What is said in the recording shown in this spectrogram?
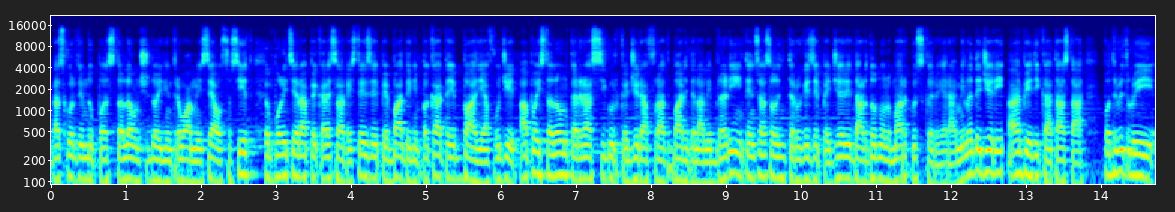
la scurt timp după Stallone și doi dintre oamenii săi au sosit, când poliția era pe care să aresteze pe Buddy, din păcate, Buddy a fugit. Apoi Stallone, care era sigur că Jerry a furat banii de la librărie, intenționa să-l interogheze pe Jerry, dar domnul Marcus, căruia era milă de Jerry, a împiedicat asta. Potrivit lui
